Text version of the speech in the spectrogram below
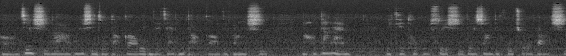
呃禁食啦，或者行走祷告，为你的家庭祷告的方式，然后当然。也可以透过随时跟上帝呼求的方式，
